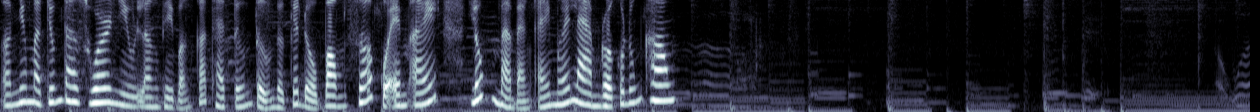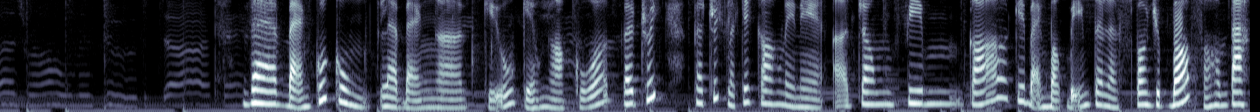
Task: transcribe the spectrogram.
ờ, Nhưng mà chúng ta swirl nhiều lần thì vẫn có thể tưởng tượng được cái độ bong xốp của em ấy Lúc mà bạn ấy mới làm rồi có đúng không? Và bạn cuối cùng là bạn uh, kiểu kẹo ngọt của Patrick Patrick là cái con này nè Ở trong phim có cái bạn bọt biển tên là SpongeBob phải không ta?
